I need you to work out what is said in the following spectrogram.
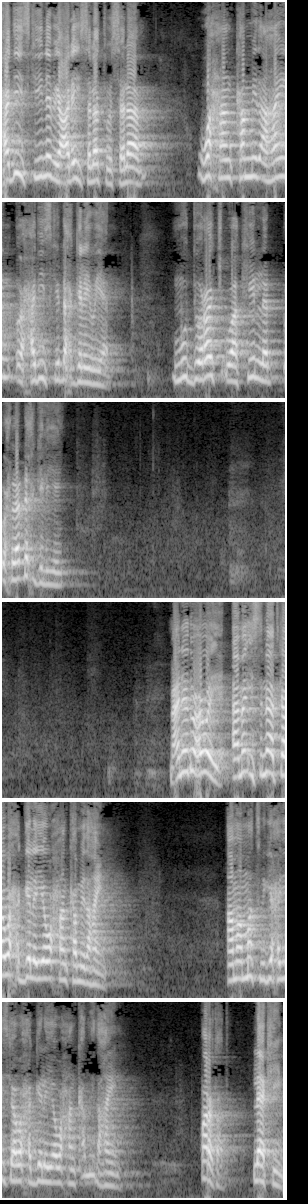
xadiiskii nebiga calayhi salaatu wasalaam waxaan ka mid ahayn oo xadiiskii dhex gelay weyaan mudraj waa kii la wax la dhex geliyey. Macnaheedu waxa weeye ama isnaadkaa waxa gelaya waxaan ka mid ahayn. Ama matnigii xadiiskaa waxa gelaya waxaan ka mid ahayn. Maragtaad laakiin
